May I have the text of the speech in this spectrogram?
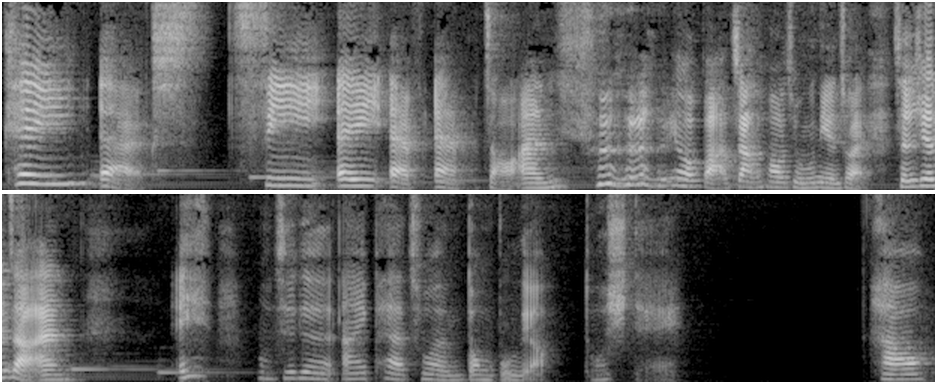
，K X C A F M 早安，要把账号全部念出来。陈轩早安，哎，我这个 iPad 突然动不了，多是的。好。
